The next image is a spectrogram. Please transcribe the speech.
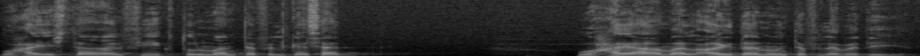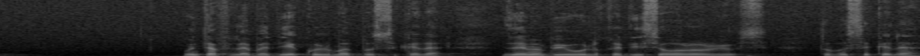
وهيشتغل فيك طول ما أنت في الجسد وهيعمل أيضا وأنت في الأبدية. وأنت في الأبدية كل ما تبص كده زي ما بيقول القديس أوروريوس تبص كده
